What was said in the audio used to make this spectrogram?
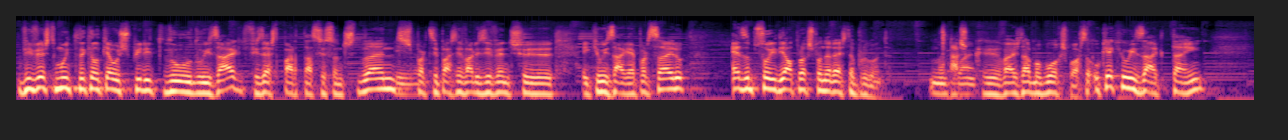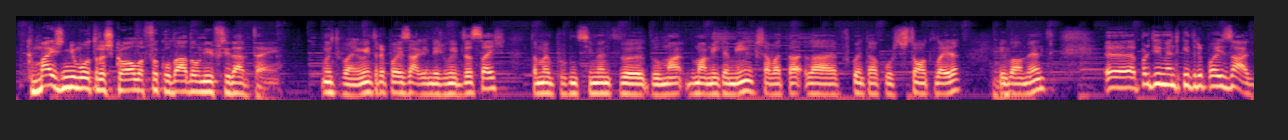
viveste muito daquilo que é o espírito do, do ISAG, fizeste parte da Associação de Estudantes, Sim. participaste em vários eventos eh, em que o ISAG é parceiro. És a pessoa ideal para responder a esta pergunta. Muito Acho bem. que vais dar uma boa resposta. O que é que o Isaac tem que mais nenhuma outra escola, faculdade ou universidade tem? Muito bem, eu entrei para o ISAG em 2016, também por conhecimento de, de, uma, de uma, amiga minha que estava a, a frequentar o curso de gestão hoteleira. Igualmente. Uh, a partir do momento que entrei para o ISAG,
